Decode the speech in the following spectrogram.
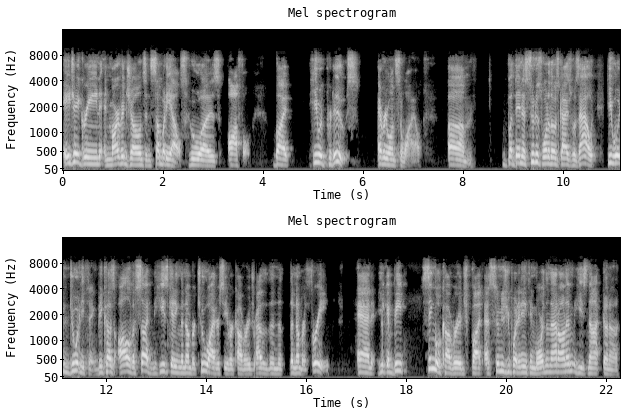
AJ Green and Marvin Jones and somebody else who was awful, but he would produce every once in a while. Um, but then as soon as one of those guys was out, he wouldn't do anything because all of a sudden he's getting the number two wide receiver coverage rather than the, the number three. And he can beat single coverage, but as soon as you put anything more than that on him, he's not gonna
